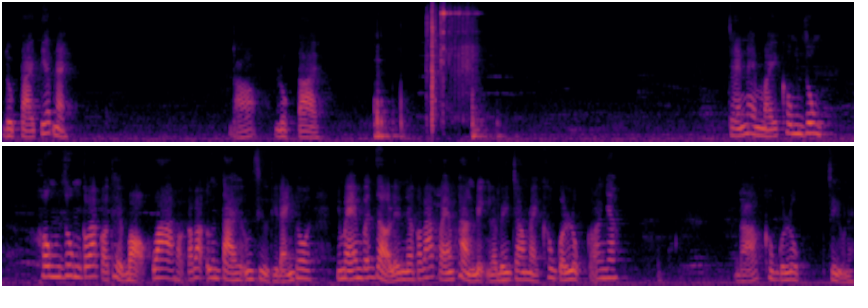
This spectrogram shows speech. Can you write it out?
lục tài tiếp này. Đó lục tài. Chén này máy không dung, không dung các bác có thể bỏ qua hoặc các bác ưng tài ưng xỉu thì đánh thôi. Nhưng mà em vẫn dở lên cho các bác và em khẳng định là bên trong này không có lục các bác nhá. Đó không có lục xỉu này.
